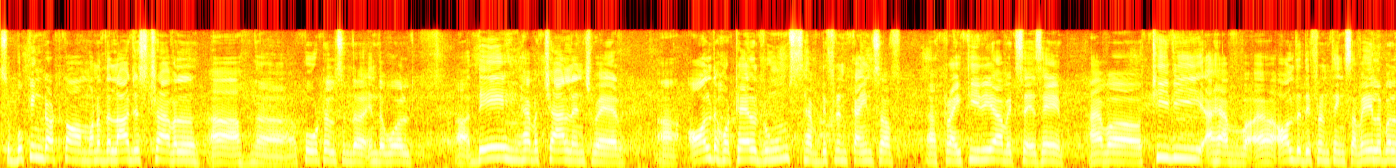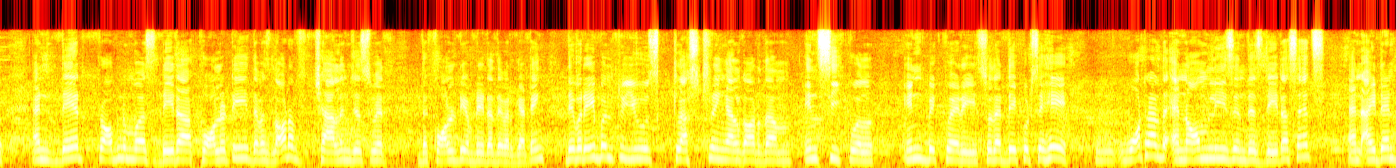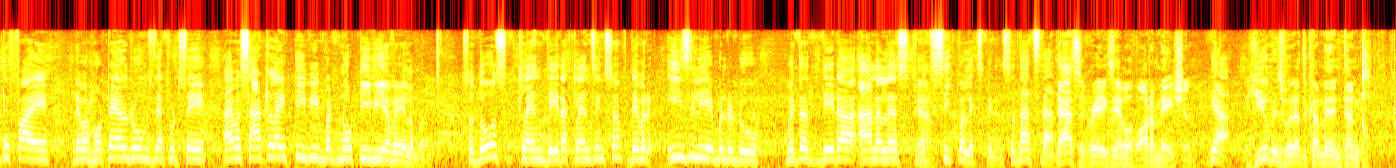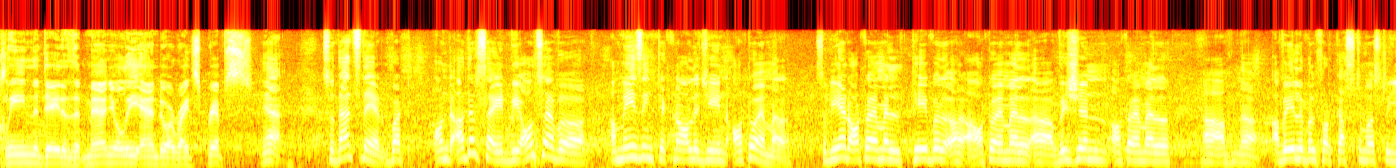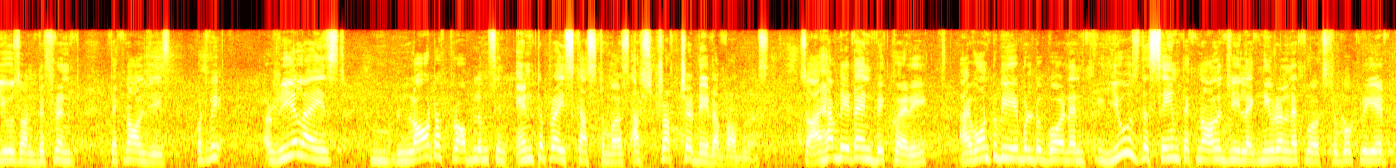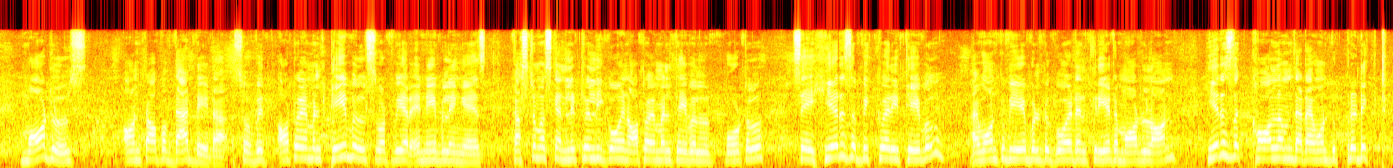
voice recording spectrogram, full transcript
So Booking.com, one of the largest travel uh, uh, portals in the, in the world, uh, they have a challenge where uh, all the hotel rooms have different kinds of uh, criteria which says, hey, I have a TV, I have uh, all the different things available, and their problem was data quality. There was a lot of challenges with the quality of data they were getting. They were able to use clustering algorithm in SQL, in BigQuery, so that they could say, hey, what are the anomalies in these data sets? And identify, there were hotel rooms that would say, I have a satellite TV, but no TV available. So those data cleansing stuff, they were easily able to do with a data analyst Yeah. with SQL experience. So that's that. That's a great example of automation. yeah. The humans would have to come in and done clean the data that manually and or write scripts. Yeah, so that's there. But on the other side, we also have a amazing technology in AutoML. So we had AutoML table, uh, AutoML uh, vision, AutoML um, uh, available for customers to use on different technologies. But we realized lot of problems in enterprise customers are structured data problems. So I have data in BigQuery, I want to be able to go ahead and use the same technology like neural networks to go create models on top of that data. So with AutoML tables, what we are enabling is customers can literally go in AutoML table portal, say here is a BigQuery table, I want to be able to go ahead and create a model on. Here is the column that I want to predict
